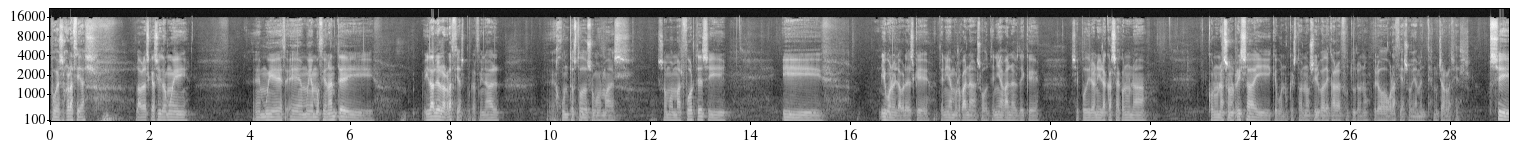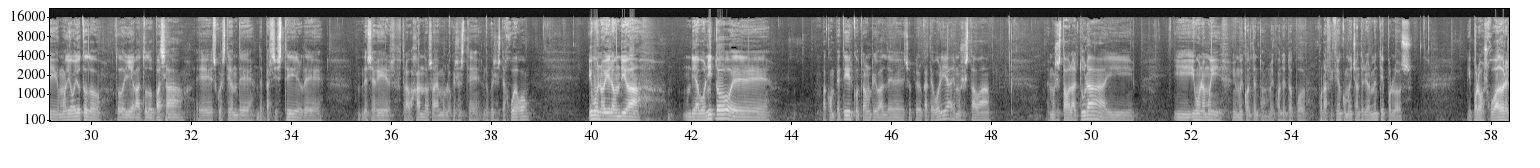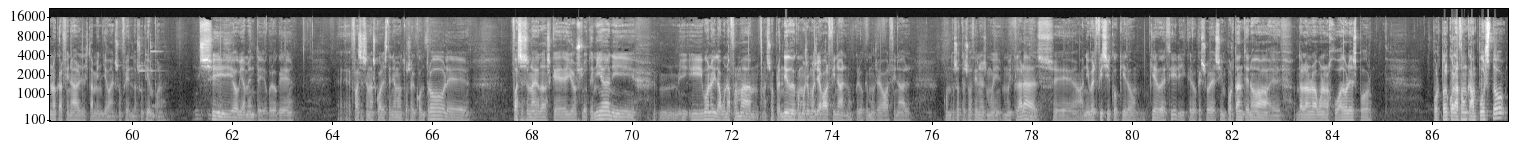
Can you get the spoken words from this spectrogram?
Pues gracias. La verdad es que ha sido muy, eh, muy, eh, muy emocionante y, y darle las gracias, porque al final eh, juntos todos somos más, somos más fuertes y, y, y bueno, y la verdad es que teníamos ganas o tenía ganas de que se pudieran ir a casa con una con una sonrisa y que bueno, que esto nos sirva de cara al futuro, ¿no? Pero gracias, obviamente, muchas gracias. Sí, como digo yo, todo, todo llega, todo pasa, eh, es cuestión de, de persistir, de, de, seguir trabajando, sabemos lo que es este, lo que es este juego. Y bueno, hoy era un día, un día bonito eh, para competir contra un rival de superior categoría. Hemos estado a, hemos estado a la altura y, y, bueno, muy, y muy contento, muy contento por, por la afición, como he dicho anteriormente, y por los y por los jugadores, ¿no? Que al final también llevan sufriendo su tiempo, ¿no? Sí, obviamente. Yo creo que eh, fases en las cuales teníamos nosotros el control, eh, fases en las que ellos lo tenían y, y, y, bueno, y de alguna forma sorprendido de cómo hemos llegado al final, ¿no? Creo que hemos llegado al final con dos o tres opciones muy, muy claras. Eh, a nivel físico quiero, quiero decir, y creo que eso es importante, ¿no? A, eh, dar la enhorabuena a los jugadores por por todo el corazón que han puesto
